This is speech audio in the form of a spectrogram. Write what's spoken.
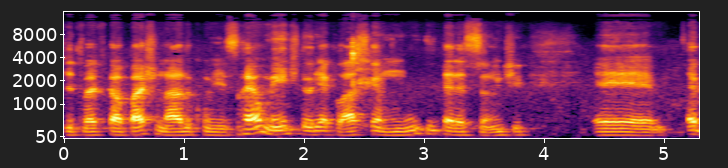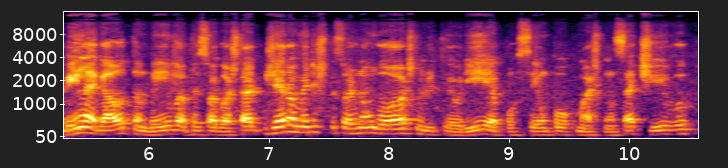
Tu vai ficar apaixonado com isso. Realmente, teoria clássica é muito interessante. É, é, bem legal também a pessoa gostar. Geralmente as pessoas não gostam de teoria por ser um pouco mais cansativo,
